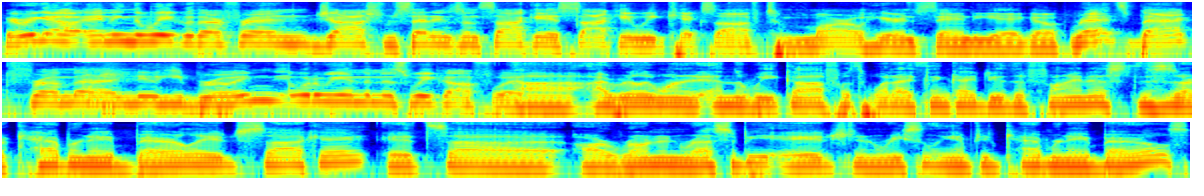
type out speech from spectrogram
Here we go, ending the week with our friend Josh from Setting Sun Sake. As Sake Week kicks off tomorrow here in San Diego. Rhett's back from uh, New He Brewing. What are we ending this week off with? Uh, I really wanted to end the week off with what I think I do the finest. This is our Cabernet Barrel Aged Sake. It's uh, our Ronin recipe aged in recently emptied Cabernet barrels.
